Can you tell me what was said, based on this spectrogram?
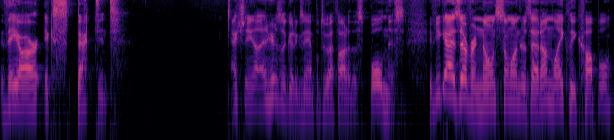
they are expectant. Actually, you know, here's a good example too. I thought of this boldness. If you guys ever known someone, there's that unlikely couple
